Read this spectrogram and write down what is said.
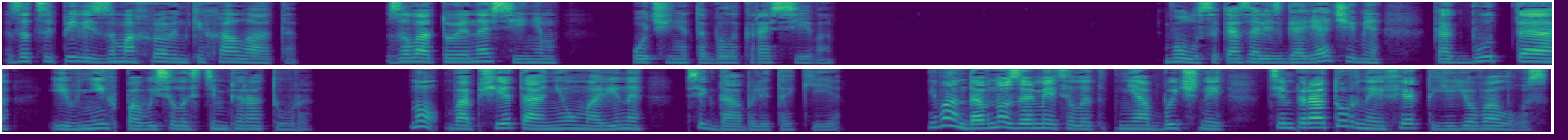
зацепились за махровинки халата. Золотое на синем. Очень это было красиво. Волосы казались горячими, как будто и в них повысилась температура. Но вообще-то они у Марины всегда были такие. Иван давно заметил этот необычный температурный эффект ее волос.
